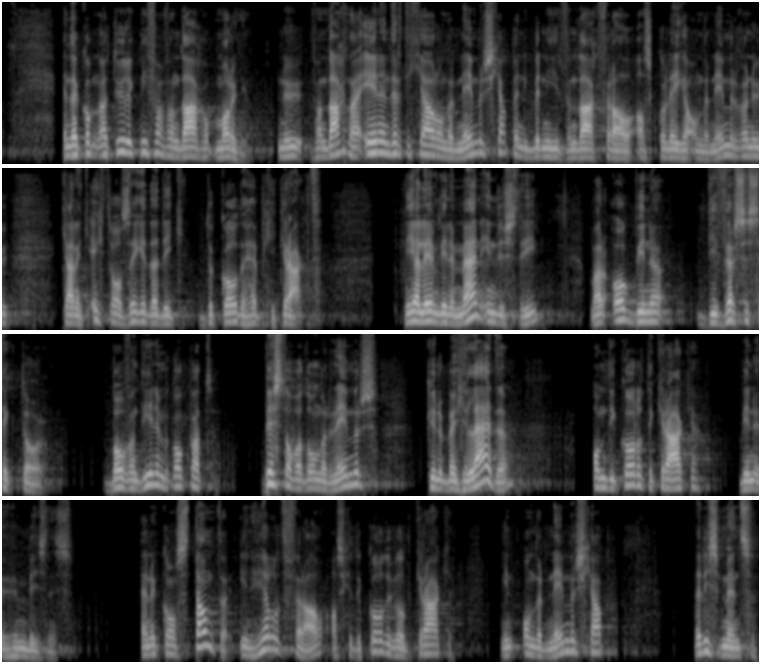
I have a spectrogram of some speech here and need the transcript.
En dat komt natuurlijk niet van vandaag op morgen. Nu, vandaag na 31 jaar ondernemerschap, en ik ben hier vandaag vooral als collega-ondernemer van u, kan ik echt wel zeggen dat ik de code heb gekraakt. Niet alleen binnen mijn industrie, maar ook binnen diverse sectoren. Bovendien heb ik ook wat, best wel wat ondernemers kunnen begeleiden om die code te kraken binnen hun business. En een constante in heel het verhaal, als je de code wilt kraken in ondernemerschap, dat is mensen.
